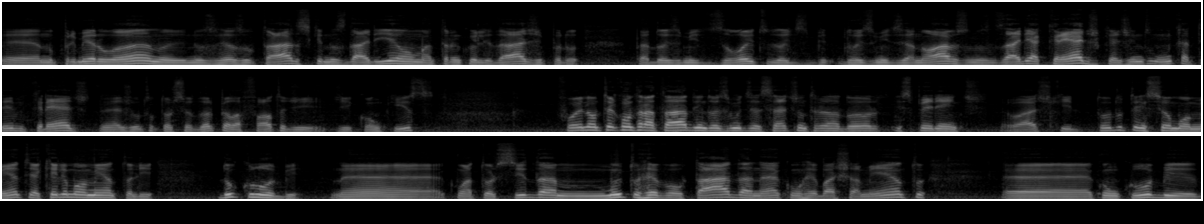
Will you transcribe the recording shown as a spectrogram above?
eh, no primeiro ano e nos resultados que nos dariam uma tranquilidade para 2018, dois- 2019, nos daria crédito, que a gente nunca teve crédito né, junto ao torcedor pela falta de, de conquistas foi não ter contratado em 2017 um treinador experiente. Eu acho que tudo tem seu momento e aquele momento ali do clube, né, com a torcida muito revoltada, né, com o rebaixamento, é, com o clube,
